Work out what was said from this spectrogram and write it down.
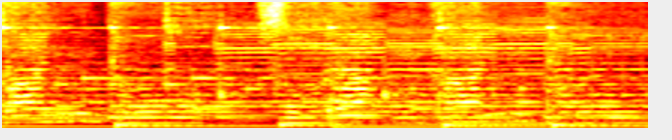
ขันโตสุรักขันโต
